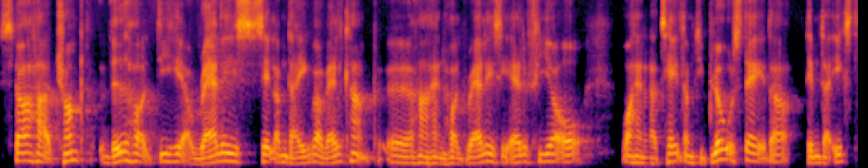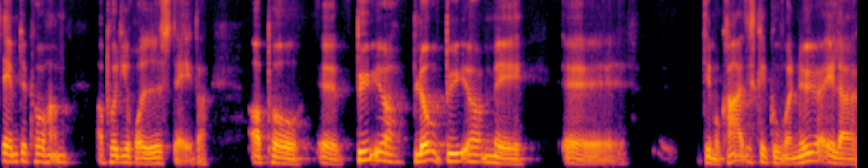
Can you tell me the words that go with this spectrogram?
så har Trump vedholdt de her rallies, selvom der ikke var valgkamp, øh, har han holdt rallies i alle fire år, hvor han har talt om de blå stater, dem der ikke stemte på ham, og på de røde stater, og på øh, byer, blå byer med øh, demokratiske guvernører, eller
